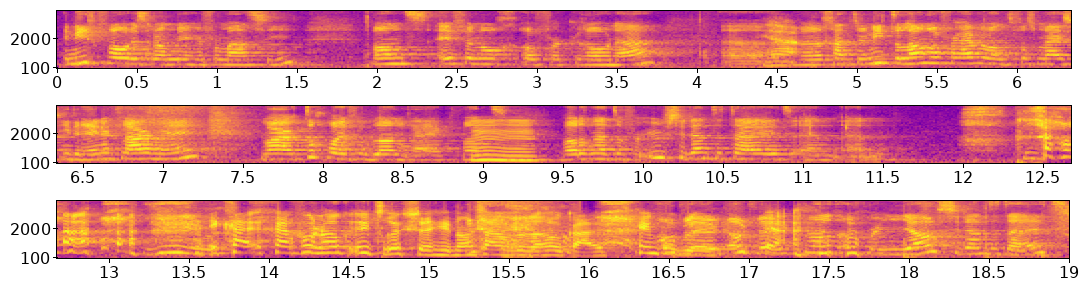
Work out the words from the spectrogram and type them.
in ieder geval is er dan meer informatie. Want even nog over corona. Eh, Ja. We gaan het er niet te lang over hebben, want volgens mij is iedereen er klaar mee. Maar toch wel even belangrijk. Want Mhm. we hadden het net over uw studententijd en... en ja, Ik ga, ik ga gewoon ook u terug zeggen, dan zijn we er ook uit. Geen ook probleem. leuk, ook leuk. Het over jouw studententijd.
